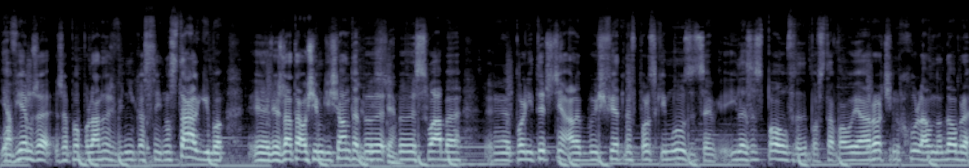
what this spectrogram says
Ja wiem, że, że popularność wynika z tej nostalgii, bo e, wiesz, lata 80. były, były słabe e, politycznie, ale były świetne w polskiej muzyce. Ile zespołów wtedy powstawało. Jarocin hulał na dobre.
